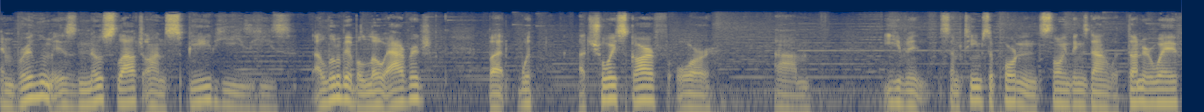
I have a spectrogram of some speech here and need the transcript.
and Breloom is no slouch on speed. He's, he's a little bit below average, but with a Choice Scarf or um, even some team support and slowing things down with Thunder Wave,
